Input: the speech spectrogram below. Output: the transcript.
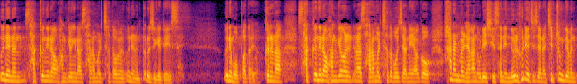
은혜는 사건이나 환경이나 사람을 쳐다보면 은혜는 떨어지게 되어 있어요. 은혜 못 받아요. 그러나 사건이나 환경이나 사람을 쳐다보지 아니하고 하나님을 향한 우리의 시선이 늘 흐려지잖아요. 집중되면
